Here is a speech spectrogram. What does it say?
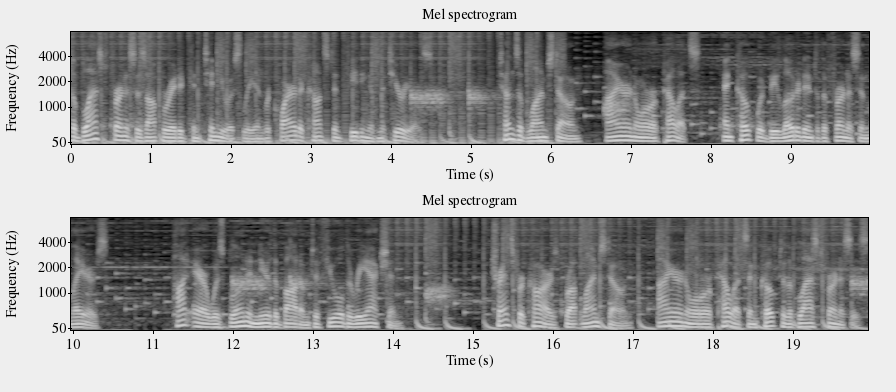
The blast furnaces operated continuously and required a constant feeding of materials. Tons of limestone, iron ore or pellets, and coke would be loaded into the furnace in layers. Hot air was blown in near the bottom to fuel the reaction. Transfer cars brought limestone, iron ore pellets and coke to the blast furnaces.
